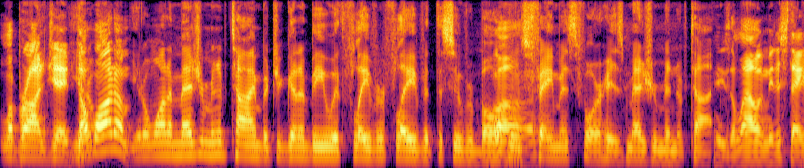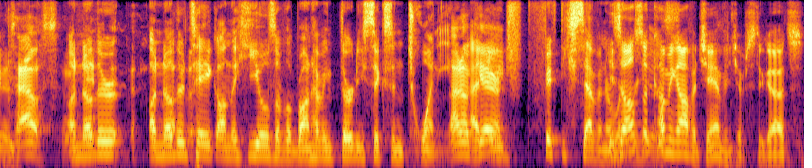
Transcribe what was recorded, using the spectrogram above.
LeBron James. You Don't, want him. You don't want a measurement of time, but you're going to be with Flavor Flav at the Super Bowl, Well, who's famous for his measurement of time. He's allowing me to stay in his house. Another another take on the heels of LeBron having 36 and 20 I don't at care. age 57 or He's also he coming off a championship, Stugotz.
